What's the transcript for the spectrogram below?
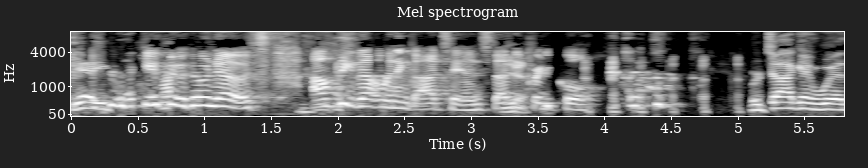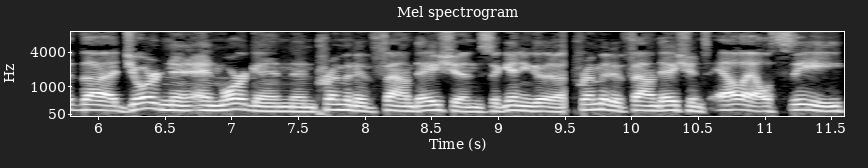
Yeah. Who knows? I'll leave that one in God's hands. That'd yeah. be pretty cool. We're talking with uh, Jordan and Morgan and Primitive Foundations. Again, you go to Primitive Foundations LLC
